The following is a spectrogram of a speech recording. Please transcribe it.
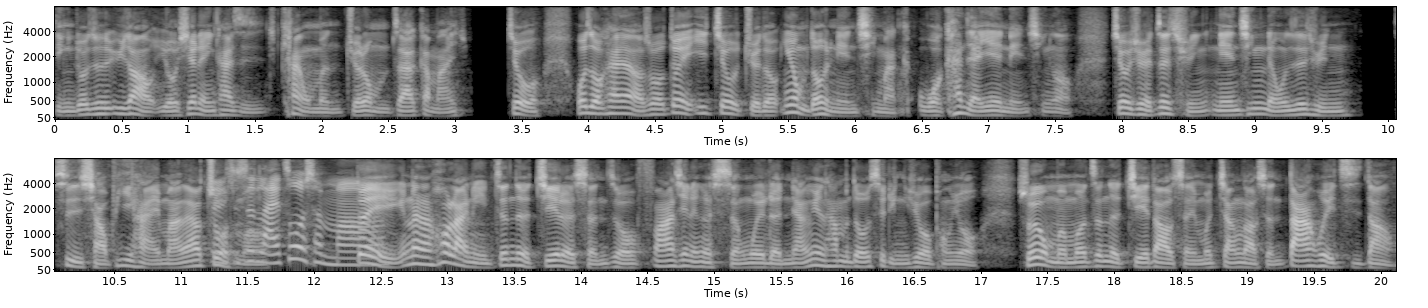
顶多就是遇到有些人一开始看我们，觉得我们在干嘛。就我看到说，对，依旧觉得，因为我们都很年轻嘛，我看起来也很年轻哦，就觉得这群年轻人，或者这群是小屁孩嘛，那要做什么？来做什么？，对，那后来你真的接了神之后，发现那个神为能量，因为他们都是灵修的朋友，所以我们有没有真的接到神，有没有降到神，大家会知道，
